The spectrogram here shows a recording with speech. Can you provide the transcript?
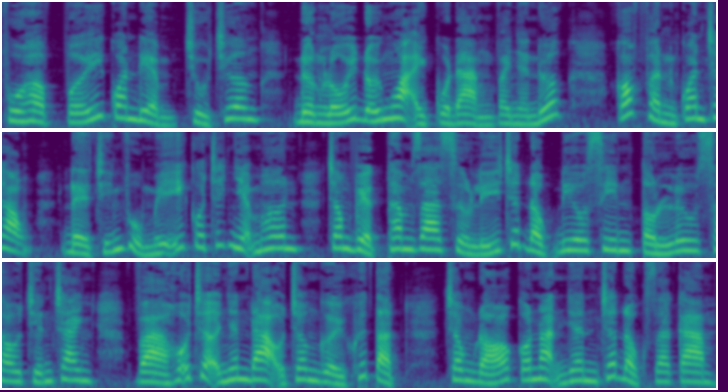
phù hợp với quan điểm, chủ trương, đường lối đối ngoại của Đảng và Nhà nước, góp phần quan trọng để chính phủ Mỹ có trách nhiệm hơn trong việc tham gia xử lý chất độc dioxin tồn lưu sau chiến tranh và hỗ trợ nhân đạo cho người khuyết tật, trong đó có nạn nhân chất độc da cam.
